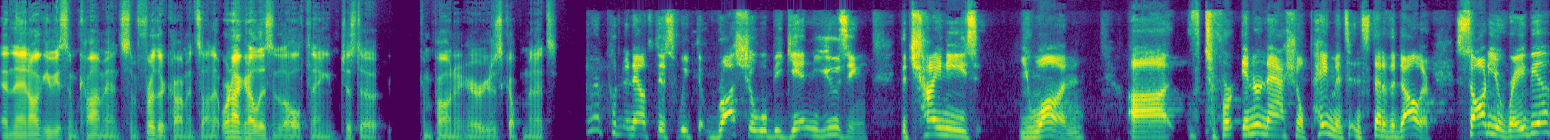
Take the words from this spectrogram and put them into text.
and then I'll give you some comments, some further comments on it. We're not going to listen to the whole thing, just a component here, just a couple minutes. Putin announced this week that Russia will begin using the Chinese yuan uh, to, for international payments instead of the dollar. Saudi Arabia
